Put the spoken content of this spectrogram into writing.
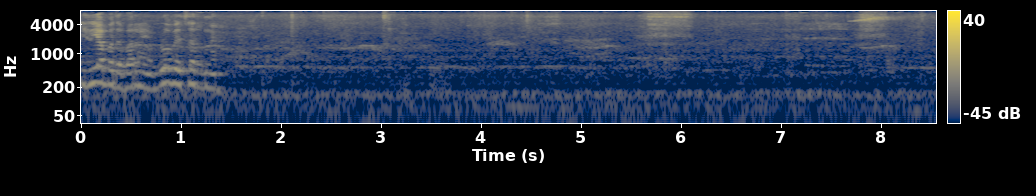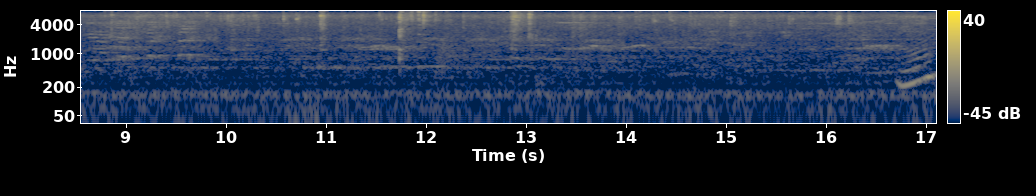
இடியாப்பத்தை பாருங்க எவ்வளோ பெருசாக இருக்குங்க ம்.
